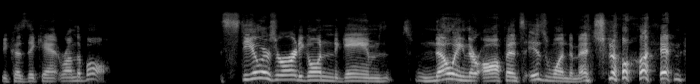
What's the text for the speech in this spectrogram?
because they can't run the ball. Steelers are already going into games knowing their offense is one dimensional and,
